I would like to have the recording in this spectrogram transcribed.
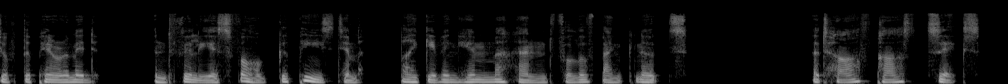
of the pyramid, and Phileas Fogg appeased him by giving him a handful of banknotes at half past six,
